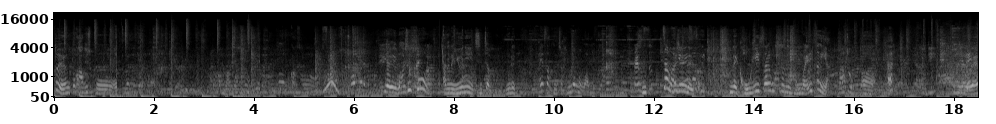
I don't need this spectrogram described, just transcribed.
또 여행 또 가고 싶어. 맛있어. 코업 가서 쌀국수 처음 먹어봤거든. 야, 이거 맛있어. 아, 근데 윤이 진짜 우리 회사 근처 한 번만 와봐. 진짜 맛있는 데 있어. 근데 거기 쌀국수는 정말 1등이야. 맞아. 어. 에? 어디? 왜?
